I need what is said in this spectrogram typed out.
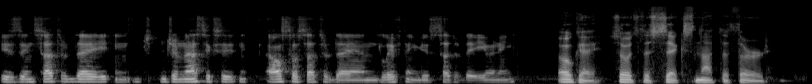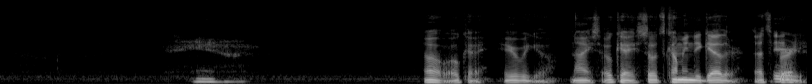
is in saturday in gymnastics is also saturday and lifting is saturday evening Okay, so it's the sixth, not the third. yeah Oh, okay. Here we go. Nice. Okay, so it's coming together. That's Yeah. pretty.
